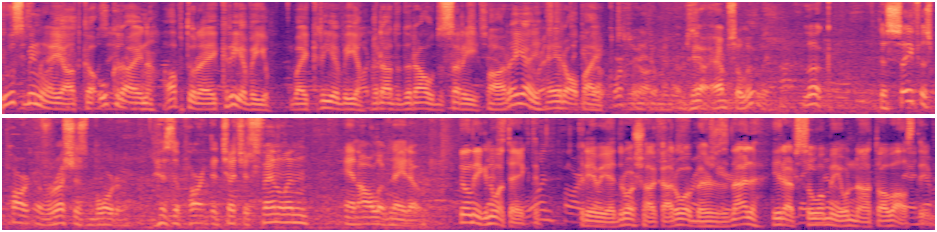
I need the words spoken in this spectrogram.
Jūs minējāt, ka Ukraina apturēja Krieviju, vai Krievija rada draudus arī pārējai Eiropai? Yeah, absolutely. Look, the safest part of Russia's border is the part that touches Finland Pilnīgi noteikti. Krievijai drošākā robežas daļa ir ar Somiju un NATO valstīm.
